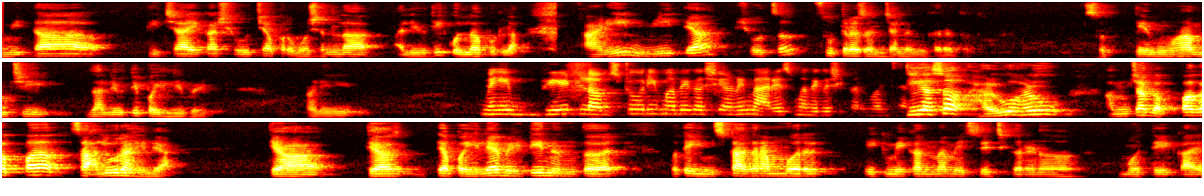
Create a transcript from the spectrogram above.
मीता तिच्या एका शोच्या प्रमोशनला आली होती कोल्हापूरला. आणि मी त्या शोचं सूत्रसंचालन करत होतो. सो तेव्हा आमची झाली होती पहिली भेट. आणि भेट लव्ह स्टोरी मध्ये कशी आणि मॅरेजमध्ये कशी कन्वर्ट ती असं हळूहळू आमच्या गप्पा गप्पा चालू राहिल्या. त्या त्या त्या पहिल्या भेटीनंतर मग ते इंस्टाग्रामवर एकमेकांना मेसेज करणं मग ते काय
